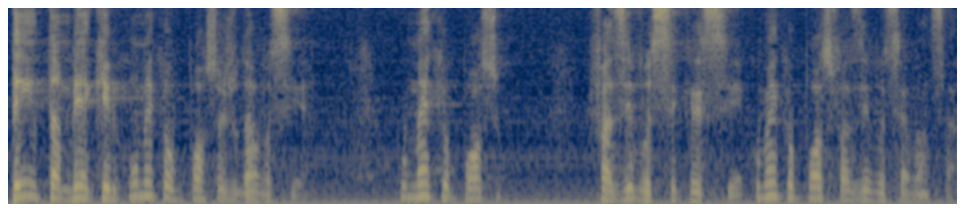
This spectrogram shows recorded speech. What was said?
tem também aquele, como é que eu posso ajudar você? Como é que eu posso fazer você crescer? Como é que eu posso fazer você avançar?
